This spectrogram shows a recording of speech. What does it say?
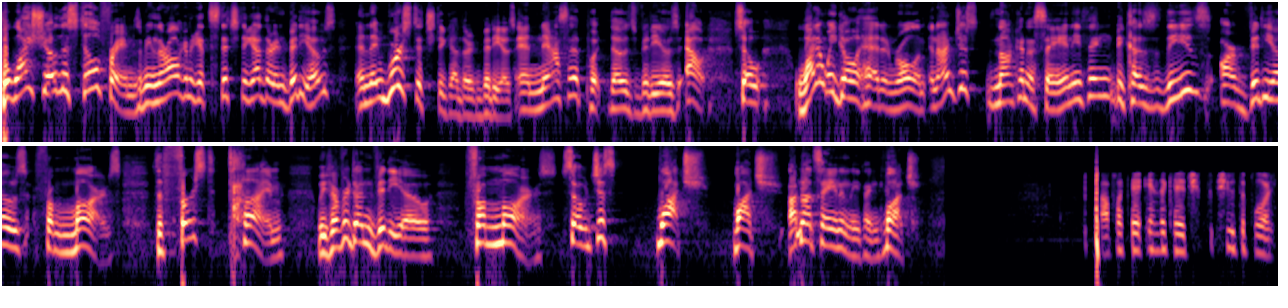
But why show the still frames? I mean, they're all going to get stitched together in videos, and they were stitched together in videos, and NASA put those videos out. So why don't we go ahead and roll them? And I'm just not going to say anything because these are videos from Mars. The first time we've ever done video from Mars. So just watch, watch. I'm not saying anything. Watch. Indicate chute deployed.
